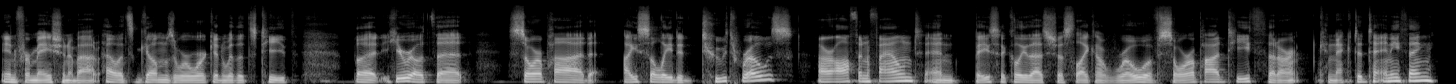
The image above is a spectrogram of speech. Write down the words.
information about how its gums were working with its teeth. But he wrote that sauropod isolated tooth rows are often found, and basically that's just like a row of sauropod teeth that aren't connected to anything,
